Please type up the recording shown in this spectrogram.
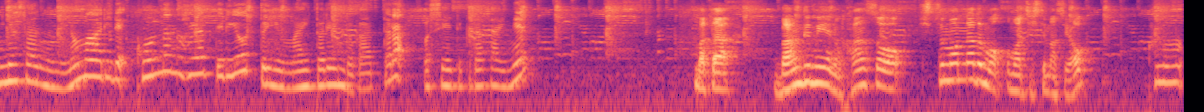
皆さんの身の回りでこんなの流行ってるよというマイトレンドがあったら教えてくださいね。また番組への感想質問などもお待ちしてますよ。この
